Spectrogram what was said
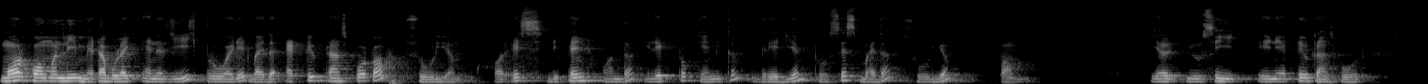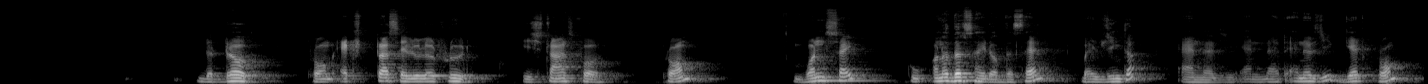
More commonly, metabolic energy is provided by the active transport of sodium or it's depend on the electrochemical gradient processed by the sodium pump. Here you see in active transport, the drug from extracellular fluid is transferred from one side to another side of the cell by using the energy and that energy get from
